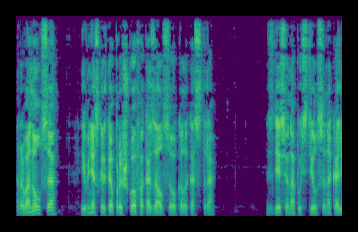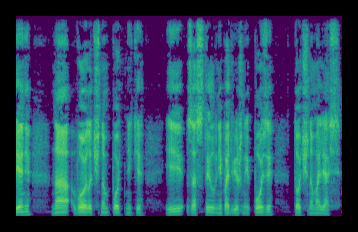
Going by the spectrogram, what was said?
рванулся и в несколько прыжков оказался около костра. Здесь он опустился на колени на войлочном потнике и застыл в неподвижной позе, точно молясь.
